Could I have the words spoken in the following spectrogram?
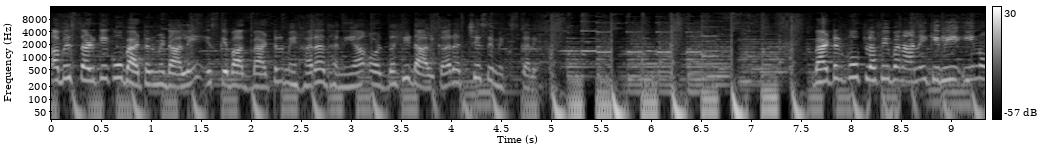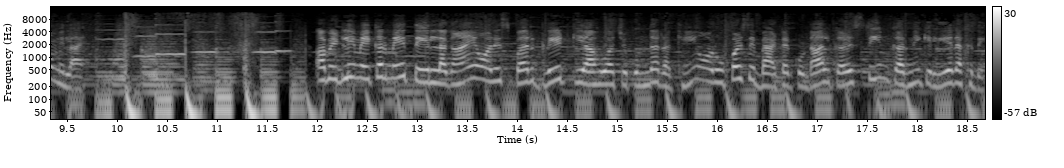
अब इस तड़के को बैटर में डालें इसके बाद बैटर में हरा धनिया और दही डालकर अच्छे से मिक्स करें बैटर को फ्लफी बनाने के लिए इनो मिलाएँ। अब इडली मेकर में तेल लगाएँ और इस पर ग्रेट किया हुआ चुकंदर रखें और ऊपर से बैटर को डालकर स्टीम करने के लिए रख दें।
